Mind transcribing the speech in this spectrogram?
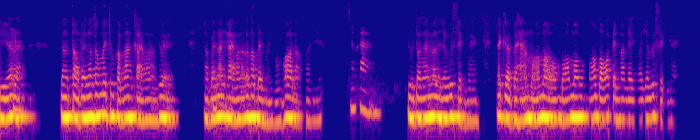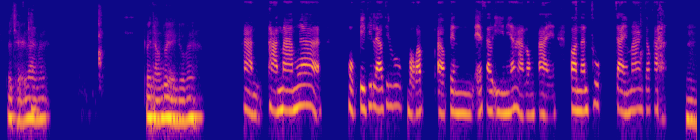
ดีแล้วแหละเราต่อไปเราต้องไม่ทุกข์กับร่างกายของเราด้วย ต่อไปร่างกายของเราก็ต้องเป็นเหมือนของพ่อเราตอนนี้ เจ้าค่ะดูตอนนั้นว่าเราจะรู้สึกไง ถ้าเกิดไปหาหมอหมอหมอหมอหมอบอกว่าเป็นมะเร็งเราจะรู้สึกไง จะเฉยได้ไหมเคยถามตัวเองดูไหมผ่านผ่านมาเมื่อหกปีที่แล้วที่ลูกบอกว่าเออเป็น SLE เนี้ยค่ะลงไตตอนนั้นทุกข์ใจมากเจ้าค่ะ อืม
